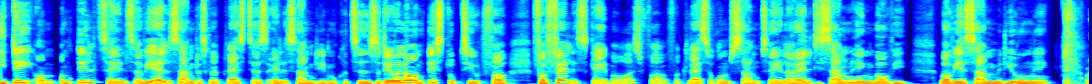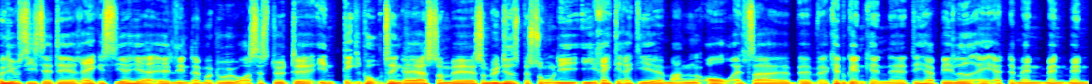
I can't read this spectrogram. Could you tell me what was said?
idé om, om deltagelse, og vi alle sammen, der skal være plads til os alle sammen i demokratiet. Så det er jo enormt destruktivt for, for fællesskaber og også for, for klasserumssamtaler og alle de sammenhænge, hvor vi, hvor vi er sammen med de unge. Ikke? Og lige præcis det, Rikke siger her, øh, Linda, må du jo også have stødt øh, en del på, tænker jeg, som, som som myndighedsperson i, i rigtig, rigtig øh, mange år. Altså, øh, øh, kan du genkende det her billede af, at man, man, man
